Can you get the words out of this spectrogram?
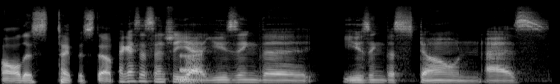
all this type of stuff I guess essentially, Uh, yeah, using the using the stone as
